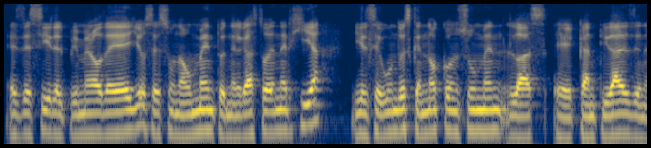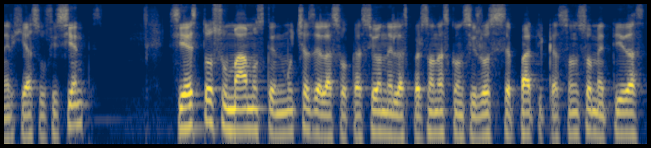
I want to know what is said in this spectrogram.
Es decir, el primero de ellos es un aumento en el gasto de energía y el segundo es que no consumen las eh, cantidades de energía suficientes. Si esto sumamos que en muchas de las ocasiones las personas con cirrosis hepática son sometidas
